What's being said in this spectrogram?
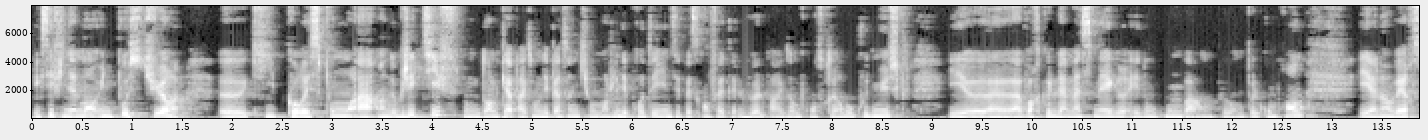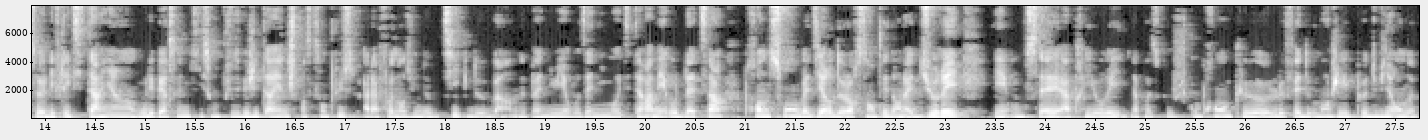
et que c'est finalement une posture euh, qui correspond à un objectif. Donc dans le cas par exemple des personnes qui vont manger des protéines, c'est parce qu'en fait elles veulent par exemple construire beaucoup de muscles et euh, avoir que de la masse maigre et donc bon bah on peut on peut le comprendre. Et à l'inverse, les flexitariens ou les personnes qui sont plus végétariennes, je pense qu'ils sont plus à la fois dans une optique de bah, ne pas nuire aux animaux, etc. Mais au-delà de ça, prendre soin, on va dire, de leur santé dans la durée. Et on sait a priori, d'après ce que je comprends, que le fait de manger peu de viande,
